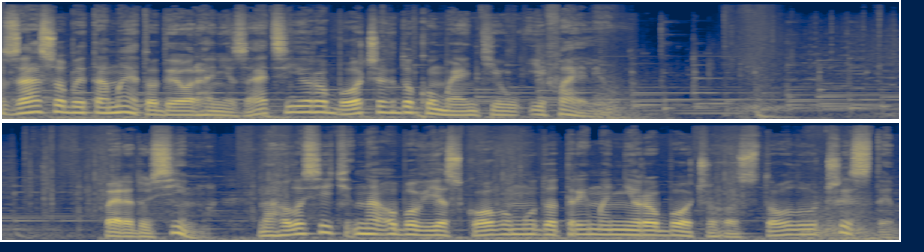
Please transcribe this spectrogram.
Засоби та методи організації робочих документів і файлів. Передусім, наголосіть на обов'язковому дотриманні робочого столу чистим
